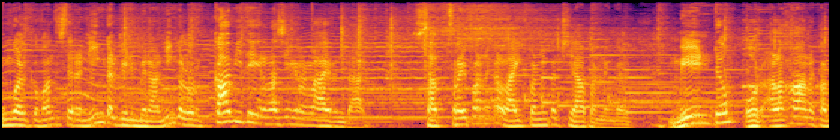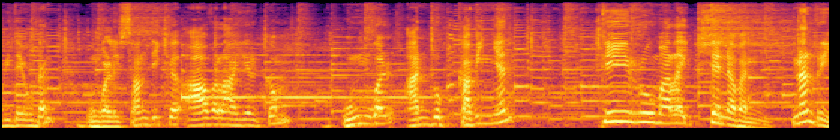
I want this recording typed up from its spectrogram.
உங்களுக்கு வந்து சேர நீங்கள் விரும்பினால் நீங்கள் ஒரு கவிதை ரசிகர்களாக இருந்தால் சப்ஸ்கிரைப் பண்ணுங்கள் லைக் பண்ணுங்கள் ஷேர் பண்ணுங்கள் மீண்டும் ஒரு அழகான கவிதையுடன் உங்களை சந்திக்க ஆவலாக இருக்கும் உங்கள் அன்பு கவிஞன் தீருமலை தென்னவன் நன்றி.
